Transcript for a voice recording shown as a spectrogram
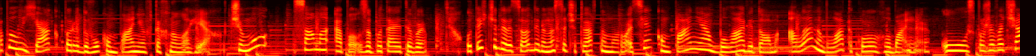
Apple як передову компанію в технологіях. Чому? Саме Apple, запитаєте ви. У 1994 році компанія була відома, але не була такою глобальною. У споживача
